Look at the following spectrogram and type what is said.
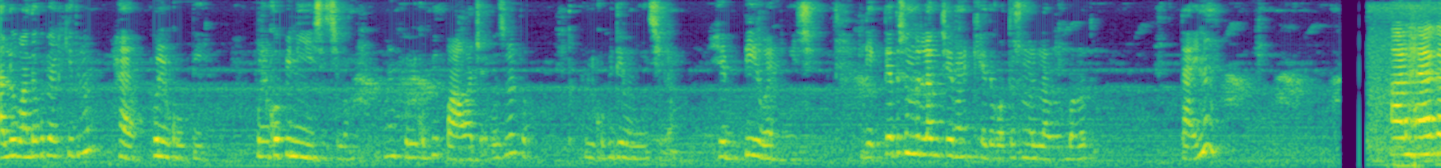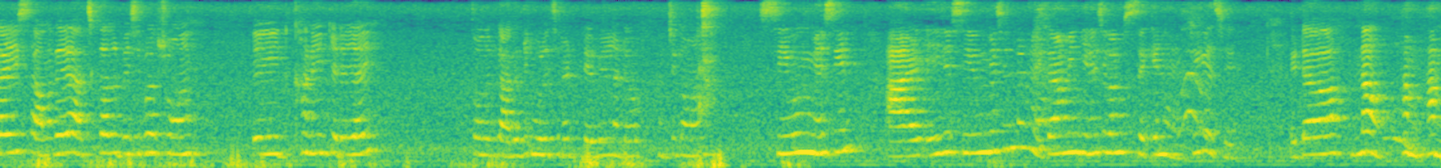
আলু, বাঁধাকপি আর কি দিলাম? হ্যাঁ ফুলকপি। ফুলকপি নিয়ে এসেছিলাম। মানে ফুলকপি পাওয়া যায়, বুঝলে তো? ফুলকপি দিয়ে বানিয়েছিলাম হেভি বানিয়েছি দেখতে এত সুন্দর লাগছে মানে খেতে কত সুন্দর লাগবে বলো তো? তাই না? আর হ্যাঁ গাইস আমাদের আজকাল বেশিরভাগ সময় এইখানেই কেটে যায়। তোমাদেরকে আগের দিন বলেছিলাম টেবিল না হচ্ছে কি আমার সিউং মেশিন আর এই যে সিউং মেশিনটা না, এটা আমি কিনেছিলাম সেকেন্ড হ্যান্ড ঠিক আছে? এটা, না হাম হাম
